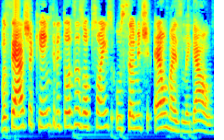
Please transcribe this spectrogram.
Você acha que entre todas as opções, o Summit é o mais legal?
